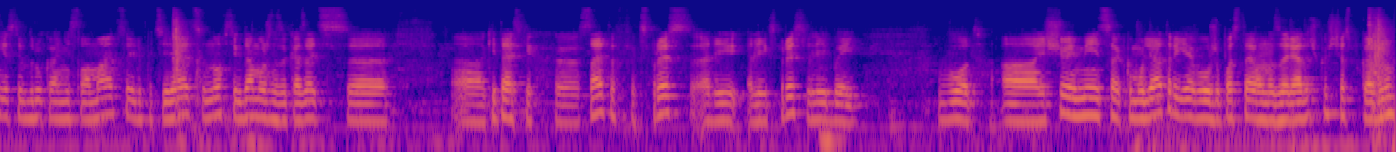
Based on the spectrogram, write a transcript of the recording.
если вдруг они сломаются или потеряются, но всегда можно заказать с э, э китайских э, сайтов Express, Али, AliExpress или eBay. Вот. А еще имеется аккумулятор, я его уже поставил на зарядочку, сейчас покажу.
